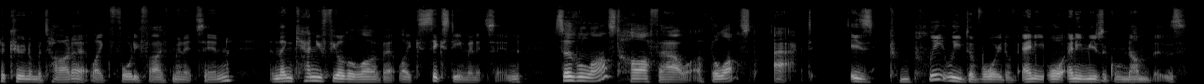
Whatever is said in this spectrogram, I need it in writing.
Hakuna Matata at like 45 minutes in, and then Can You Feel the Love at like 60 minutes in. So the last half hour, the last act, is completely devoid of any or any musical numbers.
